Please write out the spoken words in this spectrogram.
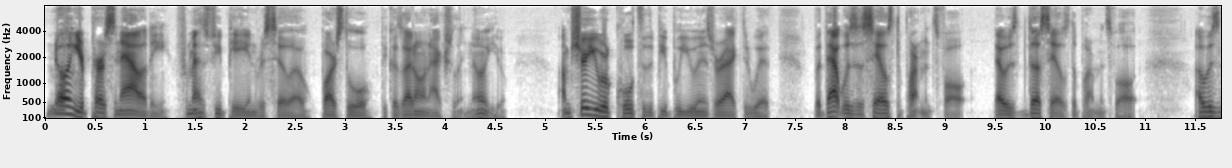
Knowing your personality from SVP and Russillo, Barstool, because I don't actually know you. I'm sure you were cool to the people you interacted with, but that was the sales department's fault. That was the sales department's fault. I was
